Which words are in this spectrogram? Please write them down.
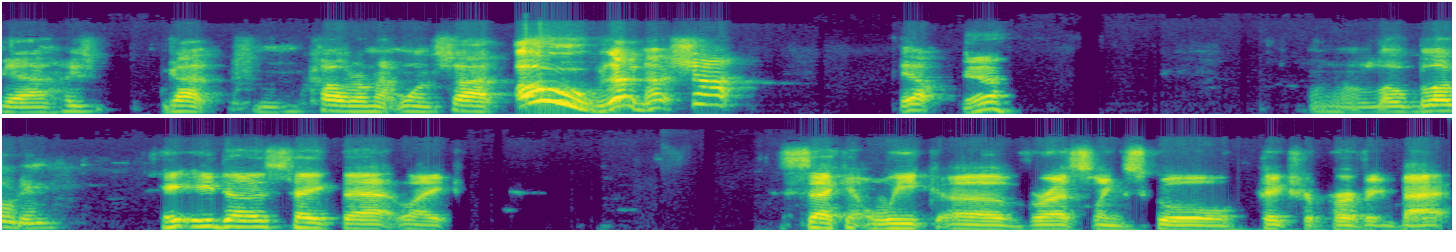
Yeah, he's got some color on that one side. Oh, was that a nut shot? Yep. Yeah. Well, low blowed him. He, he does take that like second week of wrestling school picture perfect back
